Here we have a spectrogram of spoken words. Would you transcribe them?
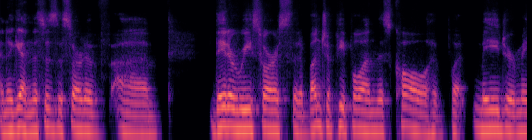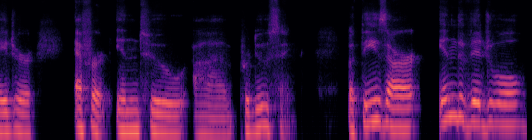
And again, this is the sort of um, data resource that a bunch of people on this call have put major, major effort into uh, producing. But these are individual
